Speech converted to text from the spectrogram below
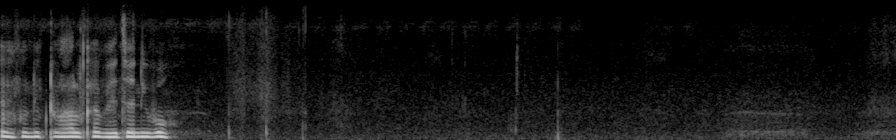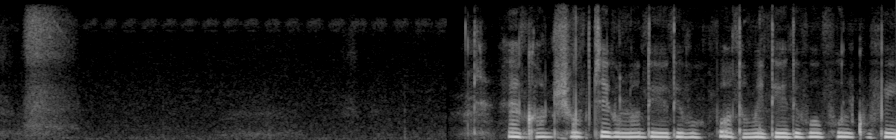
এখন একটু হালকা ভেজে নিব। এখন সবজিগুলো দিয়ে দিব। প্রথমে দিয়ে দিব ফুলকপি।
